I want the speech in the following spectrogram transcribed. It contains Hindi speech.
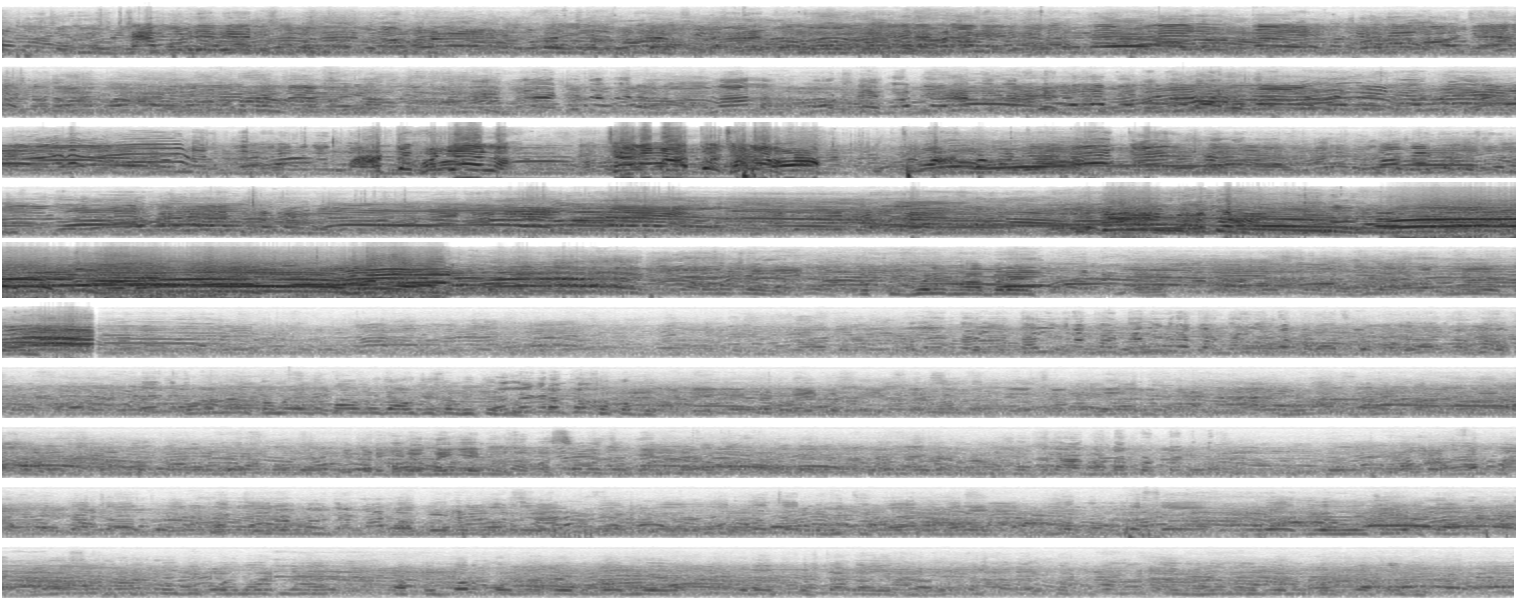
ଭାଇକି ଏଇ ପର୍ଯ୍ୟନ୍ତ ବସିନଥିବ ଆଗଟା ପ୍ରୋଟେକ୍ଟ ଅତ୍ୟାଚାର ରହିଥିବା ପରେ ଆମ କଂଗ୍ରେସର ଇଏ ହେଉଛି ଏକ ଷ୍ଟ୍ରାଟେଜି କୁହାଯାଉଛି ଯେ ତା ପୂର୍ବରୁ କୋଉଠି କୋଉଠି ଗୋଟେ ଚେଷ୍ଟା କରାଯାଇଥିଲା ଚେଷ୍ଟା କରି ପ୍ରତିକ୍ରମଣ ପାଇଁ ମହିଳାମାନଙ୍କୁ ଅତ୍ୟାଚାର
